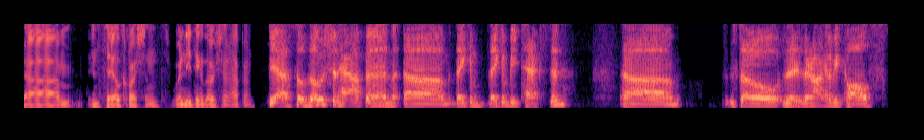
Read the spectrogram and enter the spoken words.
um, in sales questions, when do you think those should happen? Yeah, so those should happen. Um, they can they can be texted. Um, so they're they're not going to be calls.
